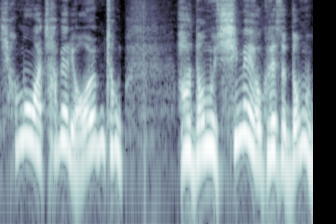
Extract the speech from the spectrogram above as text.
혐오와 차별이 엄청 아 너무 심해요. 그래서 너무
